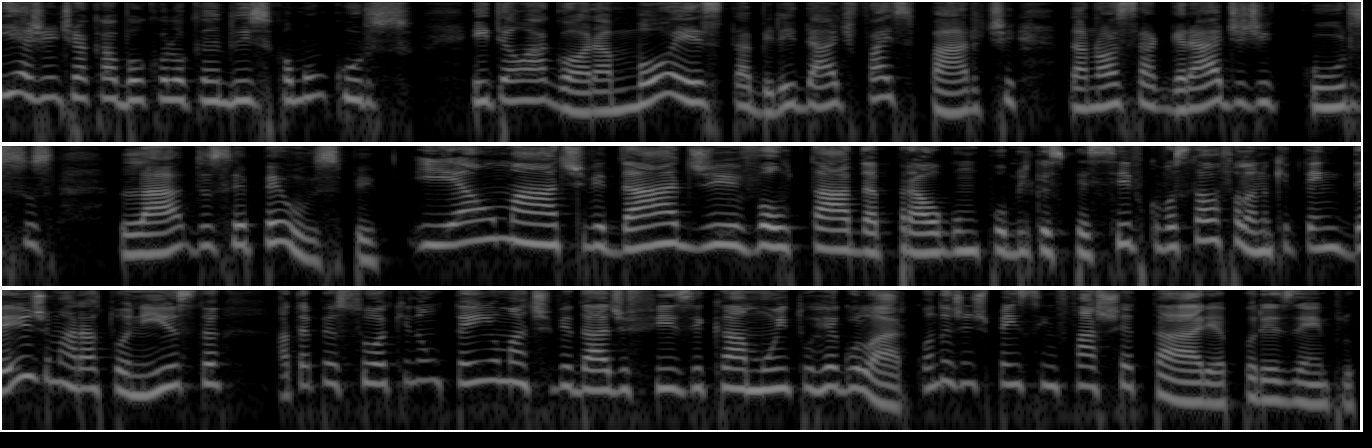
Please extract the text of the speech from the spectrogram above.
e a gente acabou colocando isso como um curso. Então, agora, a Moestabilidade faz parte da nossa grade de cursos lá do CPUSP. E é uma atividade voltada para algum público específico? Você estava falando que tem desde maratonista até pessoa que não tem uma atividade física muito regular. Quando a gente pensa em faixa etária, por exemplo,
